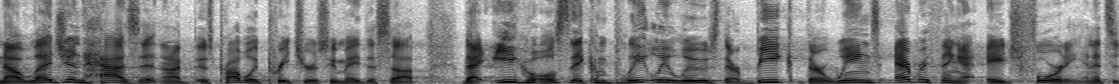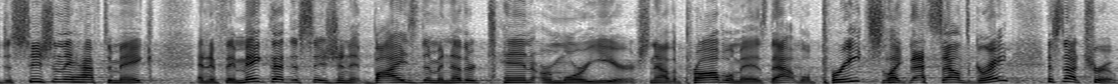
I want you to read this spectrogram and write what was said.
Now, legend has it, and it was probably preachers who made this up, that eagles, they completely lose their beak, their wings, everything at age 40. And it's a decision they have to make. And if they make that decision, it buys them another 10 or more years. Now, the problem is that will preach, like that sounds great. It's not true.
